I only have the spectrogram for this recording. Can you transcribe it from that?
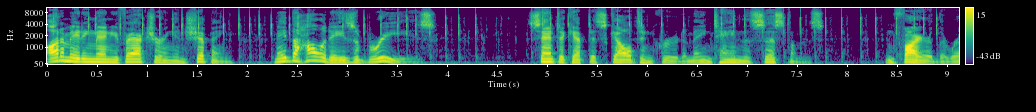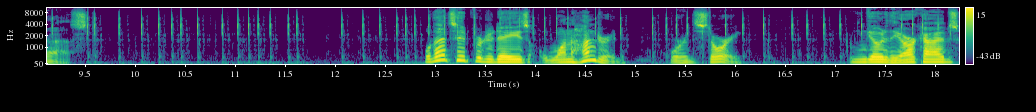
Automating manufacturing and shipping made the holidays a breeze. Santa kept a skeleton crew to maintain the systems and fired the rest. Well, that's it for today's 100 word story. You can go to the archives,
